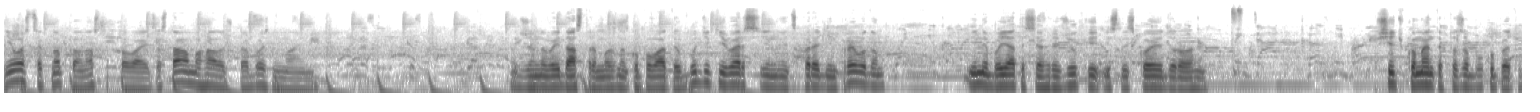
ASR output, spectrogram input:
І ось ця кнопка у нас тут ховається. Ставимо галочку або знімаємо. Отже, новий Duster можна купувати в будь-якій версії, навіть з переднім приводом, і не боятися грязюки і слизької дороги. Пишіть в коменти, хто забув купити.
